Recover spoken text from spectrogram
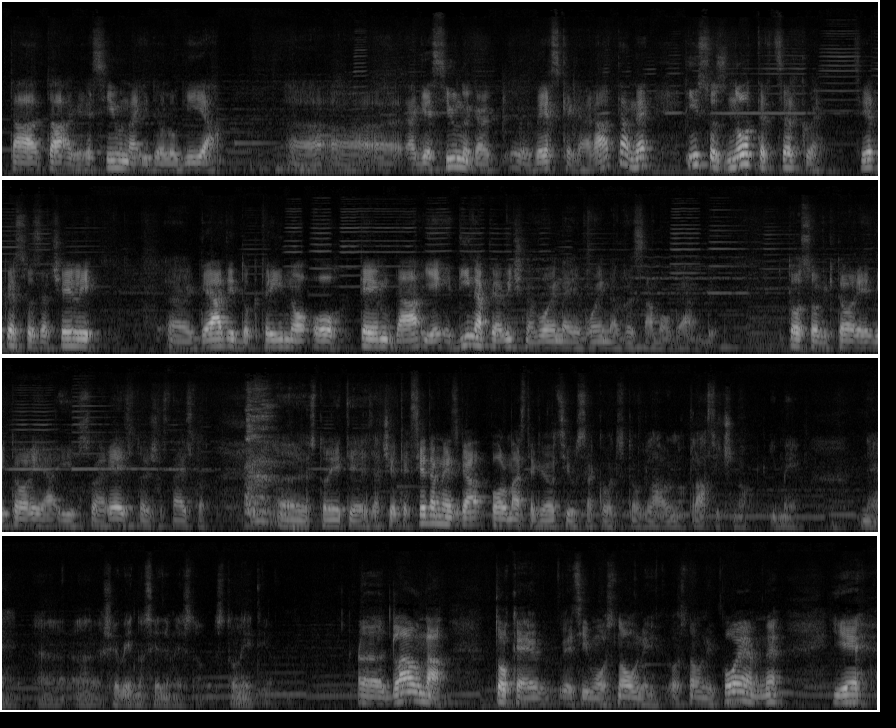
ta, ta agresivna ideologija uh, uh, agresivnega verskega rata ne? in so znotraj crkve, crkve so začeli Eh, gradi doktrino o tem, da je edina pravična vojna je vojna v samoobrambi. To so Viktorija, Viktorija in Suarez, to je 16. Eh, stoletje, začetek 17. pol imate Geociusa kot to glavno klasično ime, ne, eh, še vedno 17. stoletje. Glavna, to, kar je recimo osnovni, osnovni pojem, ne, je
